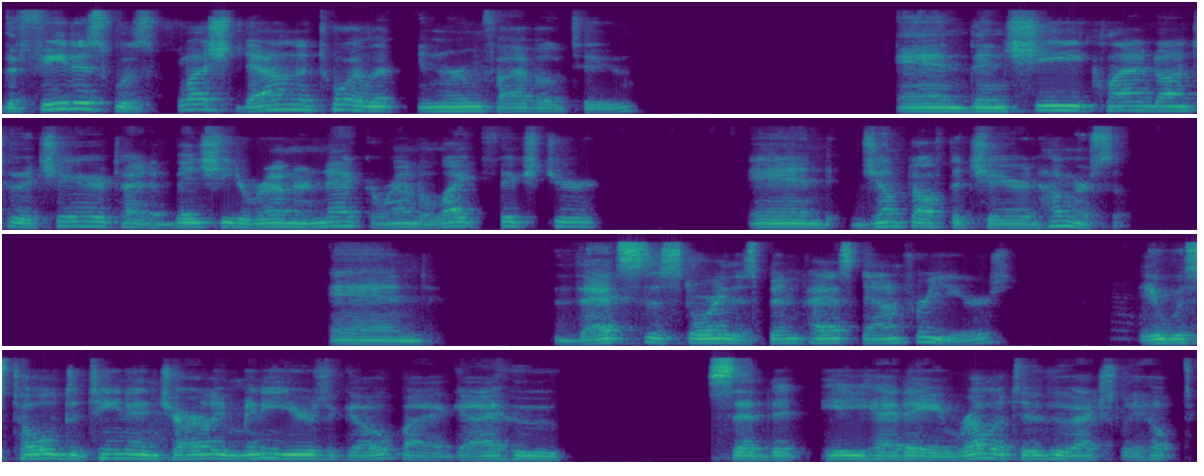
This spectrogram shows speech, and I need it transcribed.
The fetus was flushed down the toilet in room 502. And then she climbed onto a chair, tied a bed sheet around her neck, around a light fixture, and jumped off the chair and hung herself. And that's the story that's been passed down for years. It was told to Tina and Charlie many years ago by a guy who said that he had a relative who actually helped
